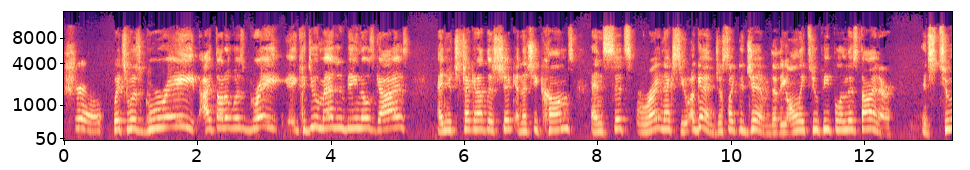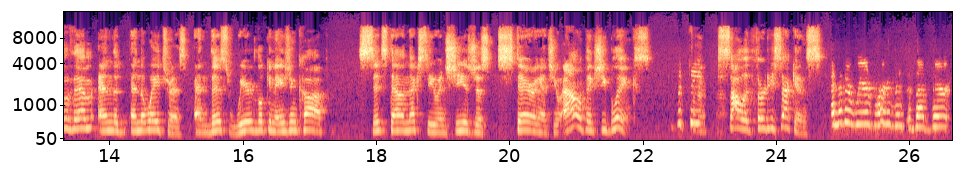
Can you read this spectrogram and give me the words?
True. which was great. I thought it was great. Could you imagine being those guys? And you're checking out this chick, and then she comes and sits right next to you. Again, just like the gym, they're the only two people in this diner. It's two of them and the and the waitress, and this weird looking Asian cop sits down next to you, and she is just staring at you. I don't think she blinks. But see, Solid thirty seconds. another weird part of this is that they're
